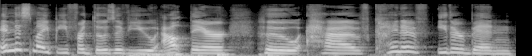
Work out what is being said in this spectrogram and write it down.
And this might be for those of you out there who have kind of either been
